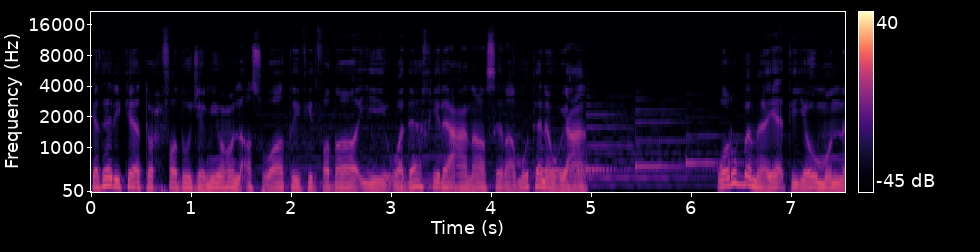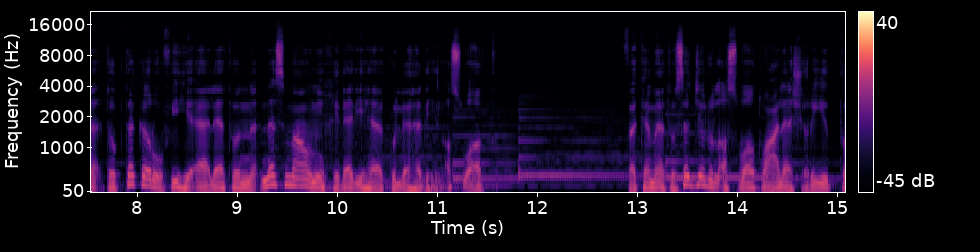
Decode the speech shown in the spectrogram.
كذلك تحفظ جميع الأصوات في الفضاء وداخل عناصر متنوعة. وربما يأتي يوم تبتكر فيه آلات نسمع من خلالها كل هذه الأصوات. فكما تسجل الأصوات على شريط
